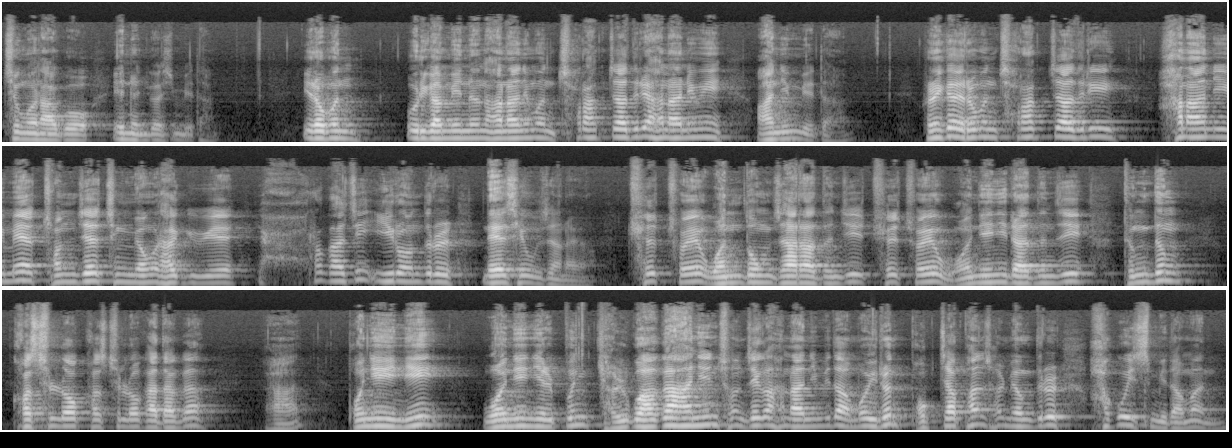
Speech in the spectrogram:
증언하고 있는 것입니다. 여러분, 우리가 믿는 하나님은 철학자들의 하나님이 아닙니다. 그러니까 여러분, 철학자들이 하나님의 존재 증명을 하기 위해 여러 가지 이론들을 내세우잖아요. 최초의 원동자라든지 최초의 원인이라든지 등등 거슬러 거슬러 가다가 아, 본인이 원인일 뿐 결과가 아닌 존재가 하나님이다. 뭐 이런 복잡한 설명들을 하고 있습니다만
